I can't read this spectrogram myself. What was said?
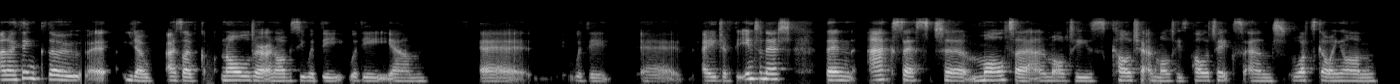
and I think though, uh, you know, as I've gotten older and obviously with the with the um, uh, with the uh, age of the internet, then access to Malta and Maltese culture and Maltese politics and what's going on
